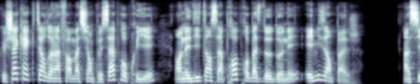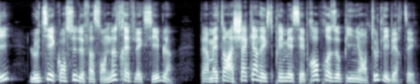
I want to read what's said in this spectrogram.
que chaque acteur de l'information peut s'approprier en éditant sa propre base de données et mise en page. Ainsi, l'outil est conçu de façon neutre et flexible, permettant à chacun d'exprimer ses propres opinions en toute liberté.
